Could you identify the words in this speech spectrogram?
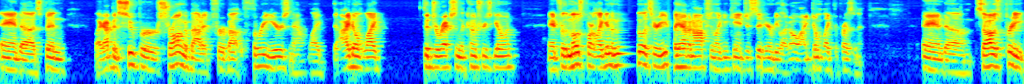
And uh, it's been like I've been super strong about it for about three years now. Like I don't like the direction the country's going. And for the most part, like in the military, you have an option. Like you can't just sit here and be like, "Oh, I don't like the president." And um, so I was pretty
